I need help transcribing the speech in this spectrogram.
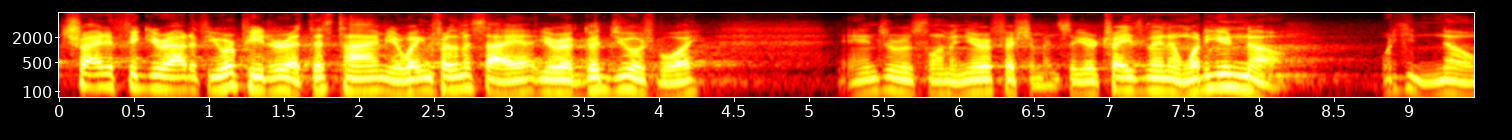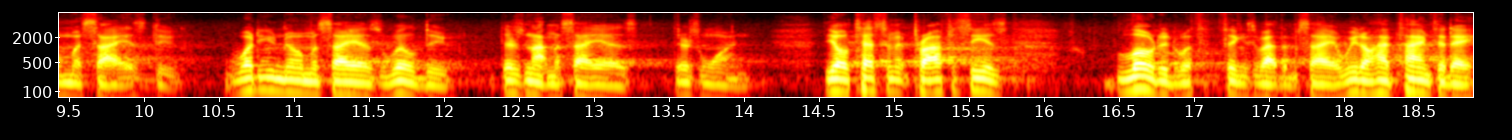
try to figure out if you were Peter at this time, you're waiting for the Messiah, you're a good Jewish boy in Jerusalem, and you're a fisherman. So you're a tradesman, and what do you know? What do you know Messiahs do? What do you know Messiahs will do? There's not Messiahs, there's one. The Old Testament prophecy is loaded with things about the Messiah. We don't have time today.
